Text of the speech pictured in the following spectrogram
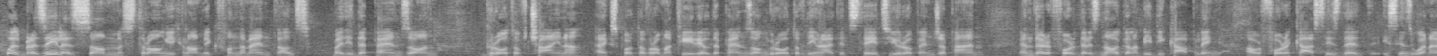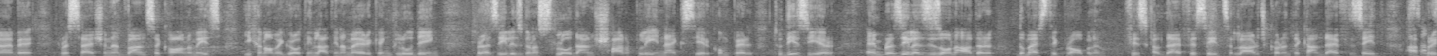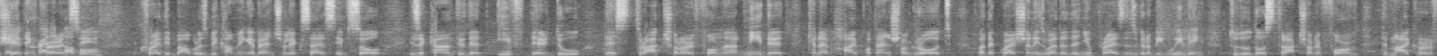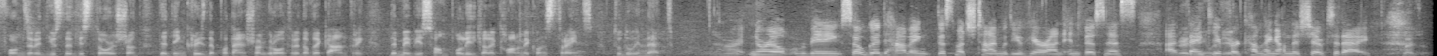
Well, Brazil has some strong economic fundamentals, but it depends on growth of China, export of raw material, depends on growth of the United States, Europe, and Japan. And therefore, there is not going to be decoupling. Our forecast is that since we're going to have a recession, advanced economies, economic growth in Latin America, including Brazil, is going to slow down sharply next year compared to this year. And Brazil has its own other domestic problem, fiscal deficits, large current account deficit, Some appreciating currency. Bubble credit bubble is becoming eventually excessive. So it's a country that if they do the structural reform that are needed, can have high potential growth. But the question is whether the new president is going to be willing to do those structural reforms, the micro reforms that reduce the distortion, that increase the potential growth rate of the country. There may be some political economic constraints to doing that. All right, Nouriel Roubini, so good having this much time with you here on In Business. Uh, thank you, you for coming on the show today. Pleasure.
